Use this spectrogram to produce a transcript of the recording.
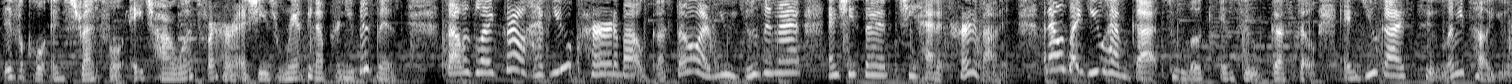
difficult and stressful HR was for her as she's ramping up her new business. So I was like, girl, have you heard about Gusto? Are you using that? And she said she hadn't heard about it. And I was like, you have got to look into Gusto. And you guys too. Let me tell you,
